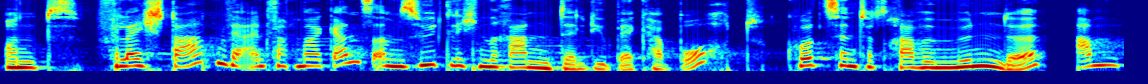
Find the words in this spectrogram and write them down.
Und vielleicht starten wir einfach mal ganz am südlichen Rand der Lübecker Bucht, kurz hinter Travemünde, am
